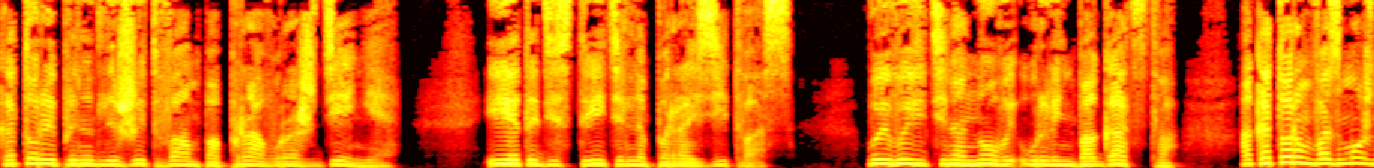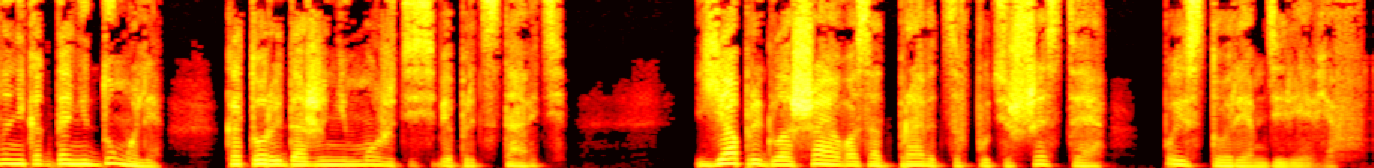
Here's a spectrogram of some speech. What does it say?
который принадлежит вам по праву рождения. И это действительно поразит вас. Вы выйдете на новый уровень богатства — о котором, возможно, никогда не думали, который даже не можете себе представить. Я приглашаю вас отправиться в путешествие по историям деревьев.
